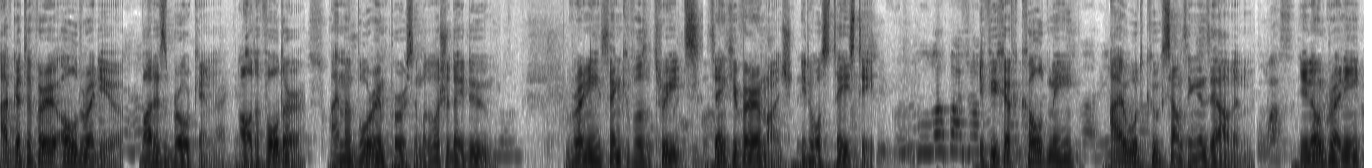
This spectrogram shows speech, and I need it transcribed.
I've got a very old radio, but it's broken. Out of order? I'm a boring person, but what should I do? Granny, thank you for the treats. Thank you very much. It was tasty. If you have called me, I would cook something in the oven. You know, Granny,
